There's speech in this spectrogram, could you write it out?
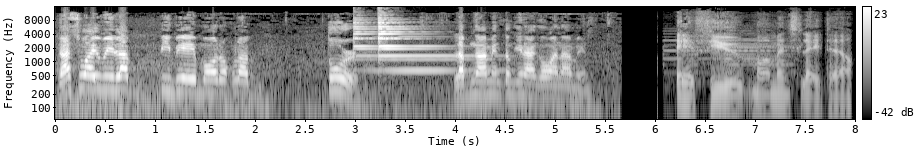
that's why we love PBA Moro Club Tour. Love namin tong ginagawa namin. A few moments later.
